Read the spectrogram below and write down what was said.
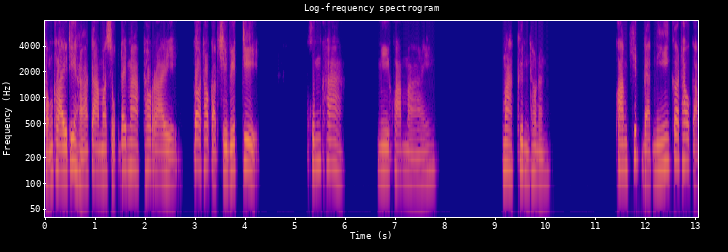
ของใครที่หากามาสุขได้มากเท่าไร ก็เท่ากับชีวิตที่คุ้มค่า มีความหมายมากขึ้นเท่านั้น ความคิดแบบนี้ก็เท่ากับ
